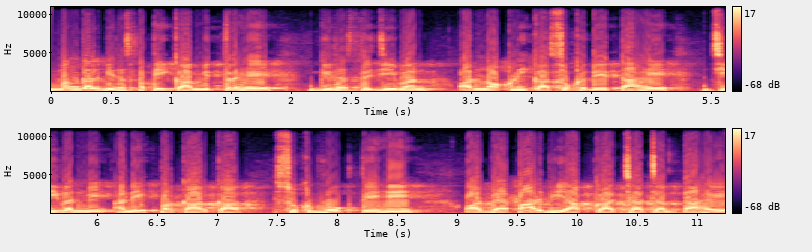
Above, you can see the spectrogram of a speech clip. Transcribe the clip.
मंगल बृहस्पति का मित्र है। गृहस्थ जीवन और नौकरी का सुख देता है। जीवन में अनेक प्रकार का सुख भोगते हैं। और व्यापार भी आपका अच्छा चलता है।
